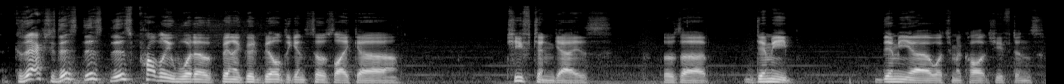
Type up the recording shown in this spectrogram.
because actually this this this probably would have been a good build against those like uh chieftain guys, those uh demi demi uh what you might call it chieftains.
